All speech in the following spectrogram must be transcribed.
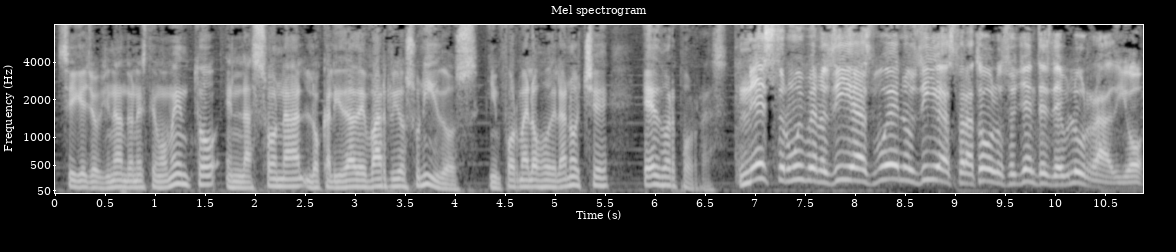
Sigue llovinando en este momento en la zona localidad de Barrios Unidos. Informa el ojo de la noche. Edward Porras. Néstor, muy buenos días, buenos días para todos los oyentes de Blue Radio.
